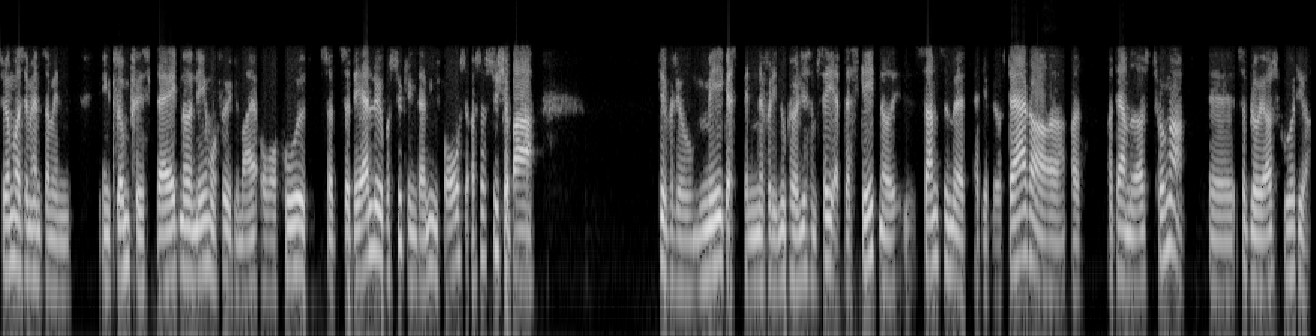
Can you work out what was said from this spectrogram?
svømmer simpelthen som en, en klumpfisk. Der er ikke noget Nemo født i mig overhovedet. Så, så det er løb og cykling, der er min force. Og så synes jeg bare, det var jo mega spændende, fordi nu kan jeg jo ligesom se, at der skete noget, samtidig med, at jeg blev stærkere og, og, og dermed også tungere, øh, så blev jeg også hurtigere.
